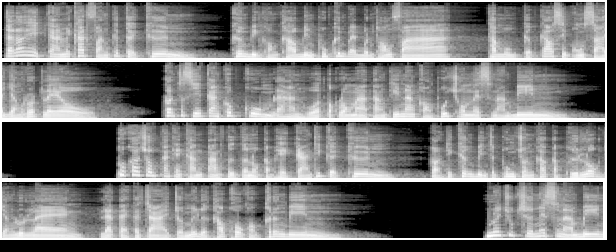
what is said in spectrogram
แต่แล้วเหตุการณ์ไม่คาดฝันก็เกิดขึ้น เครื่องบินของเขาบินพุ่งขึ้นไปบนท้องฟ้าทำมุมเกือบ 90 องศาอย่างรวดเร็ว ก่อนจะเสียการควบคุมและหันหัวตกลงมาทางที่นั่งของผู้ชมในสนามบิน ผู้เข้าชมการแข่งขันต่างตื่นตระหนกกับเหตุการณ์ที่เกิดขึ้น ก่อนที่เครื่องบินจะพุ่งชนเข้ากับพื้นโลกอย่างรุนแรง และแตกกระจายจนไม่เหลือเขาโครงของเครื่องบินหน่วยฉุกเฉินในสนามบิน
